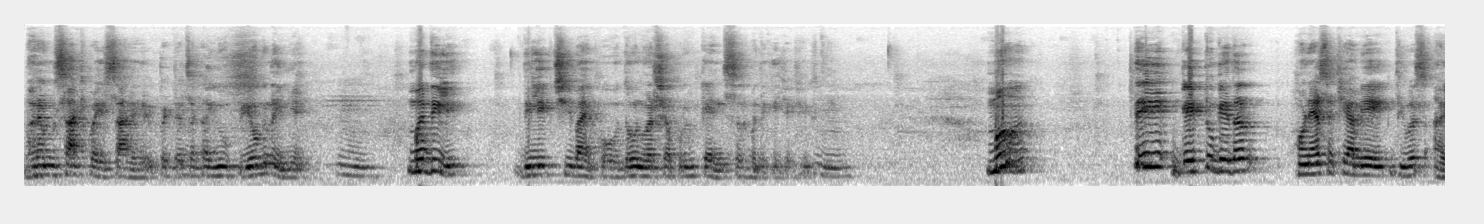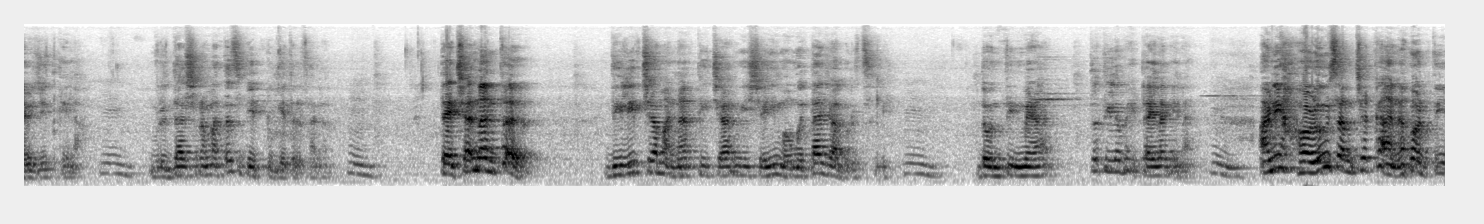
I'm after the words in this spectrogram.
भरमसाठ पैसा आहे पण त्याचा काही उपयोग नाही आहे. मग दिलीप दिलीपची बायको दोन वर्षापूर्वी कॅन्सरमध्ये गेलेली. मग ते गेट टुगेदर होण्यासाठी आम्ही एक दिवस आयोजित केला. वृद्धाश्रमातच गेट टुगेदर झालं. त्याच्यानंतर दिलीपच्या मनात तिच्याविषयी ममता जागृत झाली. दोन तीन वेळा तो तिला भेटायला गेला. आणि हळूच आमच्या कानावरती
